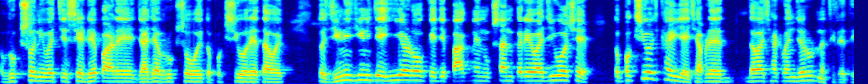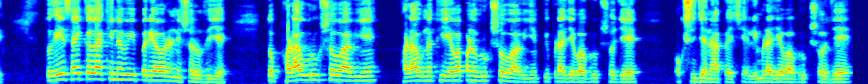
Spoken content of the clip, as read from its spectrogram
વૃક્ષોની વચ્ચે શેઢે પાડે, જાજા વૃક્ષો હોય તો પક્ષીઓ રહેતા હોય. તો ઝીણી ઝીણી જે ઈયળો કે જે પાકને નુકસાન કરે એવા જીવો છે, તો પક્ષીઓ જ ખાઈ જાય છે. આપણે દવા છાંટવાની જરૂર નથી રહેતી. તો એ સાયકલ આખી નવી પર્યાવરણની શરૂ થઈ જાય. તો ફળાવ વૃક્ષો વાવીએ. ફળાવ નથી, એવા પણ વૃક્ષો વાવીએ. પીપળા જેવા વૃક્ષો જે ઓક્સિજન આપે છે, લીમડા જેવા વૃક્ષો જે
